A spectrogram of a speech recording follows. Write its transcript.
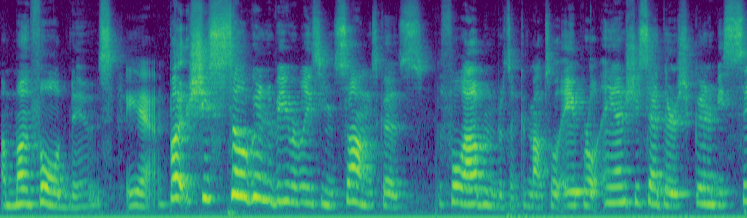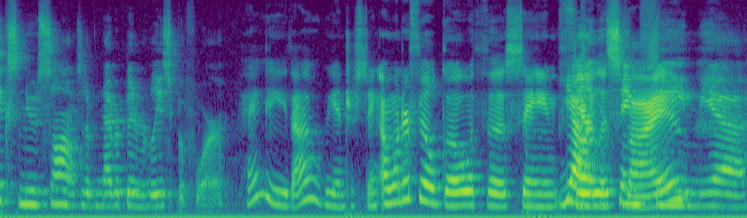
a month old news. Yeah. But she's still going to be releasing songs because the full album doesn't come out till April. And she said there's going to be six new songs that have never been released before. Hey, that would be interesting. I wonder if it'll go with the same Yeah, like the same vibe. theme. Yeah.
